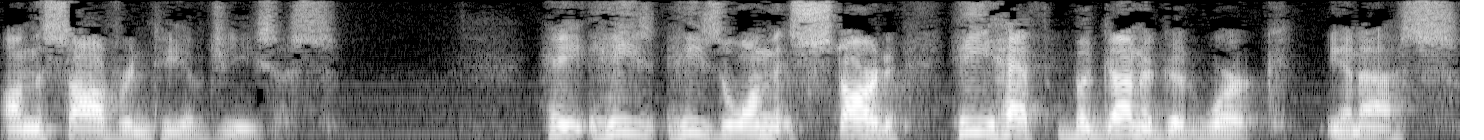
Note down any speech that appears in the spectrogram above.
on the sovereignty of Jesus. He, he's, he's the one that started. He hath begun a good work in us.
